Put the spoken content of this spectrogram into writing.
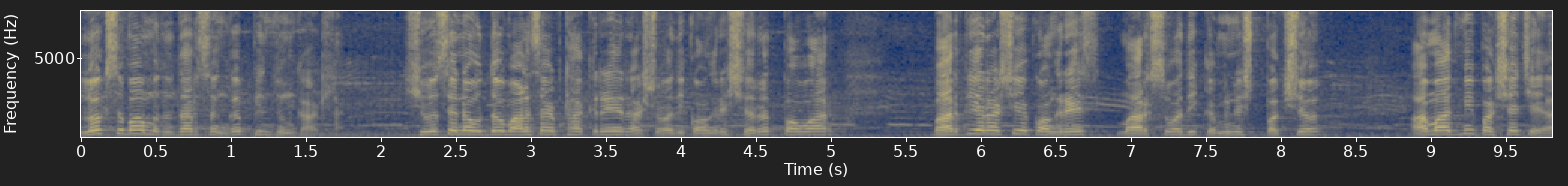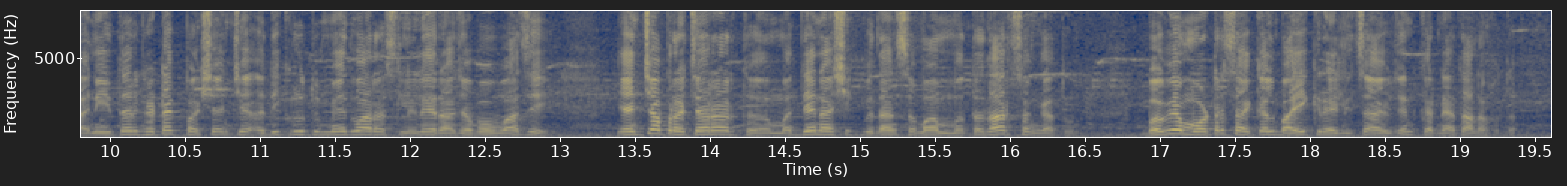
लोकसभा मतदारसंघ पिंजून काढला. शिवसेना उद्धव बाळासाहेब ठाकरे राष्ट्रवादी काँग्रेस शरद पवार भारतीय राष्ट्रीय काँग्रेस मार्क्सवादी कम्युनिस्ट पक्ष आम आदमी पक्षाचे आणि इतर घटक पक्षांचे अधिकृत उमेदवार असलेले राजाभाऊ वाजे यांच्या प्रचारार्थ मध्य नाशिक विधानसभा मतदारसंघातून भव्य मोटरसायकल बाईक रॅलीचं आयोजन करण्यात आलं होतं.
